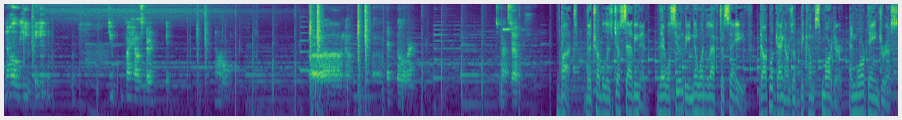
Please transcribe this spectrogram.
No, he... he you, my house burned. No. Oh, no. Uh, That's over. It's messed up. But, the trouble is just setting in. There will soon be no one left to save. Doppelgangers have become smarter and more dangerous.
